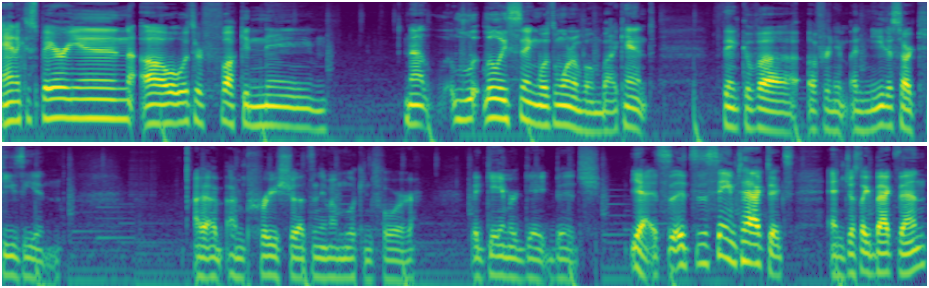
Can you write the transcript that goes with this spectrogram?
Ana Kasparian, uh, what was her fucking name? Not L- Lilly Singh was one of them, but I can't think of uh of her name. Anita Sarkeesian. I, I'm pretty sure that's the name I'm looking for the Gamergate bitch. Yeah, it's it's the same tactics, and just like back then,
